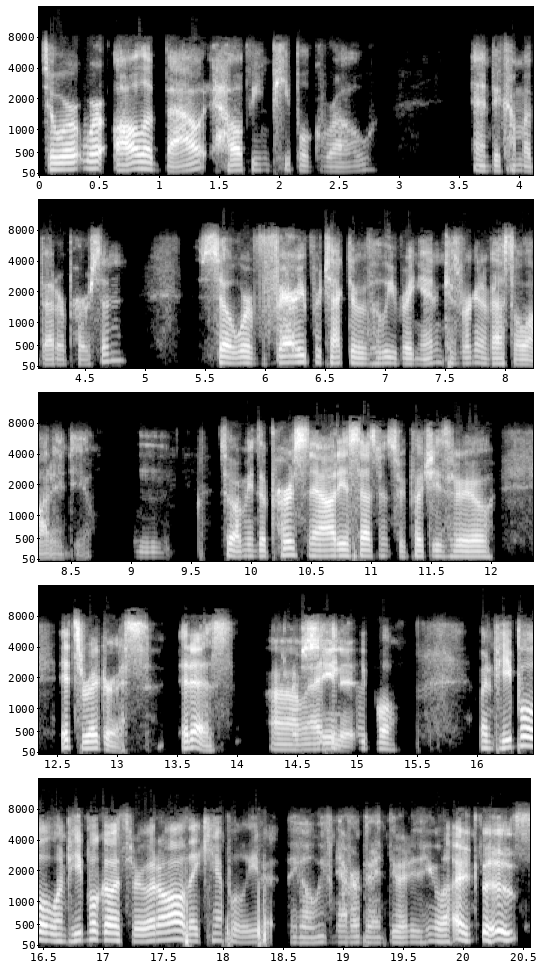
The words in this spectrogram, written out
So we're we're all about helping people grow and become a better person. So we're very protective of who we bring in because we're going to invest a lot into you. Mm. So I mean, the personality assessments we put you through, it's rigorous. It is. Um, I've seen it. people, when people when people go through it all, they can't believe it. They go, "We've never been through anything like this."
